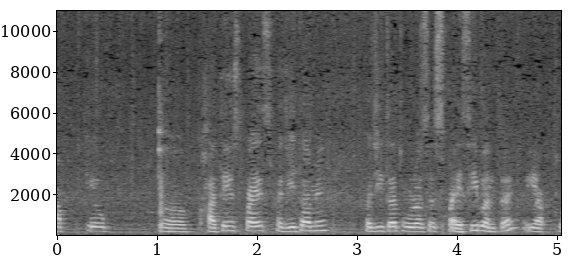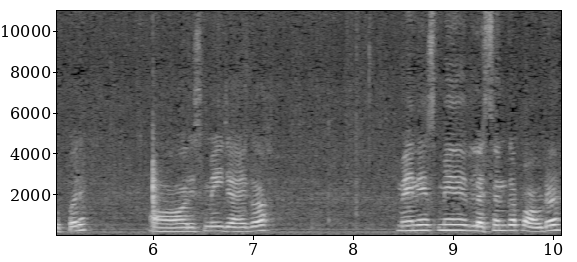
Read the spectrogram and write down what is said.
आपके खाते हैं स्पाइस फजीता में, फजीता थोड़ा सा स्पाइसी बनता है, ये आपके ऊपर और इसमें ही जाएगा, मैंने इसमें लहसन का पाउडर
